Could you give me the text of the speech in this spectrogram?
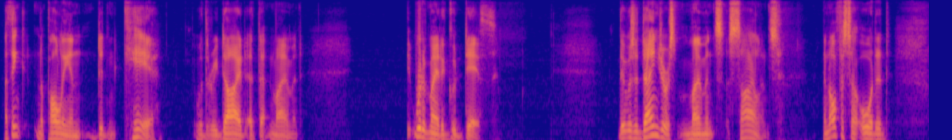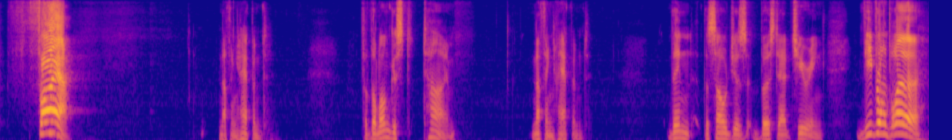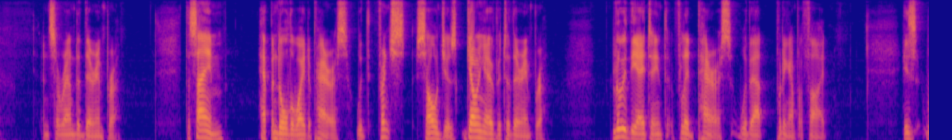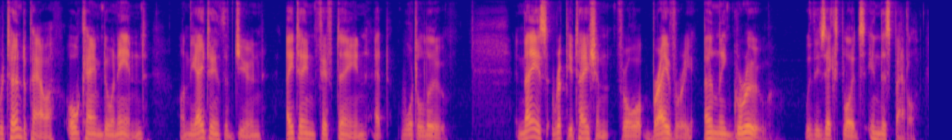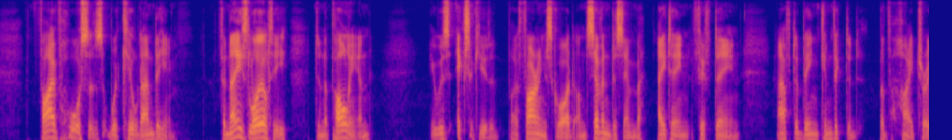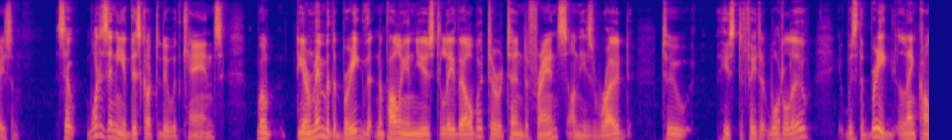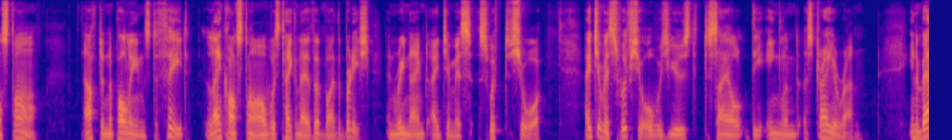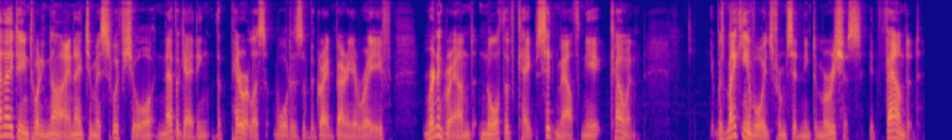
I think Napoleon didn't care whether he died at that moment. It would have made a good death. There was a dangerous moment's silence. An officer ordered, Fire! Nothing happened. For the longest time, nothing happened. Then the soldiers burst out cheering, Vive l'Empereur! and surrounded their emperor. The same happened all the way to Paris, with French soldiers going over to their emperor. Louis XVIII fled Paris without putting up a fight. His return to power all came to an end on the 18th of June 1815 at Waterloo. Ney's reputation for bravery only grew with his exploits in this battle. Five horses were killed under him. For Ney's loyalty to Napoleon, he was executed by firing squad on 7 December 1815 after being convicted of high treason. So, what has any of this got to do with Cairns? Well, do you remember the brig that Napoleon used to leave Elba to return to France on his road to his defeat at Waterloo? It was the brig L'Inconstant. After Napoleon's defeat, L'Inconstant was taken over by the British and renamed HMS Swiftsure. HMS Swiftsure was used to sail the England Australia run. In about 1829, HMS Swiftsure, navigating the perilous waters of the Great Barrier Reef, ran aground north of Cape Sidmouth near Coen. It was making a voyage from Sydney to Mauritius. It foundered.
